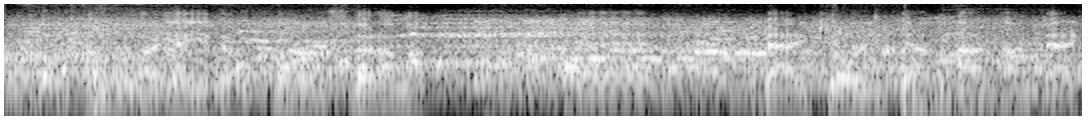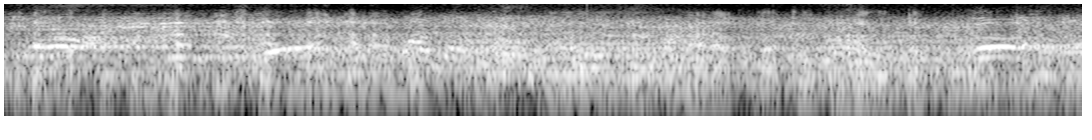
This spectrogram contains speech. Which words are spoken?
burada ok atıyorlar. Yayı ve okla buluştular ama e, belki olimpiyatlardan, belki de hakikaten kendi içlerinden gelen bir e, merakla çok güzel ok attıklarını gördüm.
